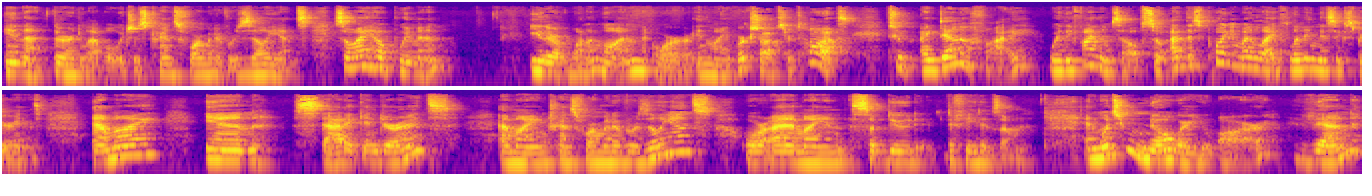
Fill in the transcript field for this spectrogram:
in that third level, which is transformative resilience. So I help women, either one on one or in my workshops or talks, to identify where they find themselves. So at this point in my life, living this experience, am I in static endurance? Am I in transformative resilience? Or am I in subdued defeatism? And once you know where you are, then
